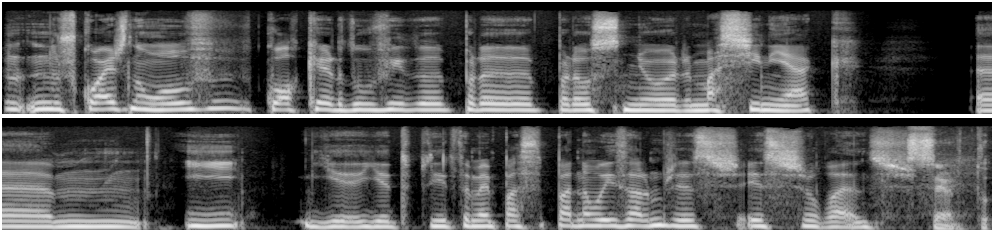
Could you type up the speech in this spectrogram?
nos quais não houve qualquer dúvida para, para o senhor Massiniak. Um, e ia, te pedir também para, para analisarmos esses, esses lances. Certo.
